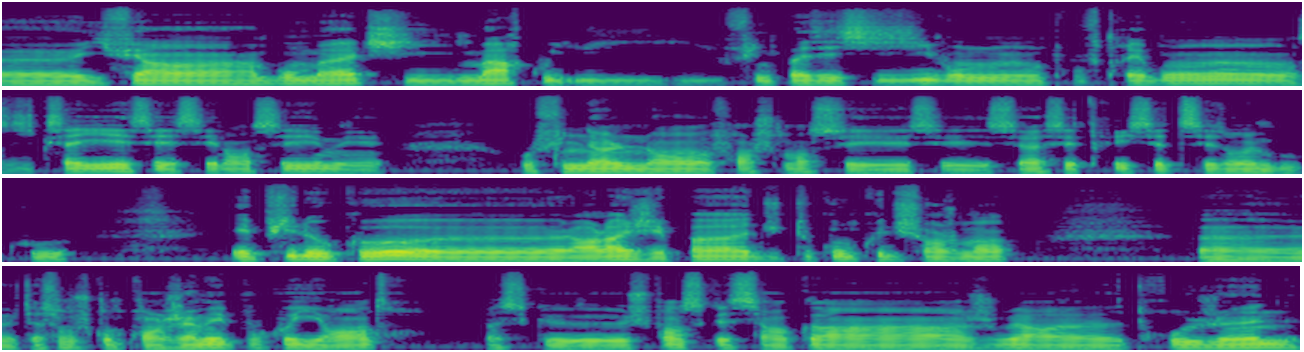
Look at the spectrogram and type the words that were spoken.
Euh, il fait un, bon match, il marque, il, fait une passe décisive, on, le trouve très bon, on se dit que ça y est, c'est, c'est lancé, mais au final, non, franchement, c'est, c'est, c'est assez triste, cette saison aime beaucoup. Et puis Loco, euh, alors là, j'ai pas du tout compris le changement. Euh, de toute façon, je comprends jamais pourquoi il rentre, parce que je pense que c'est encore un joueur euh, trop jeune,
